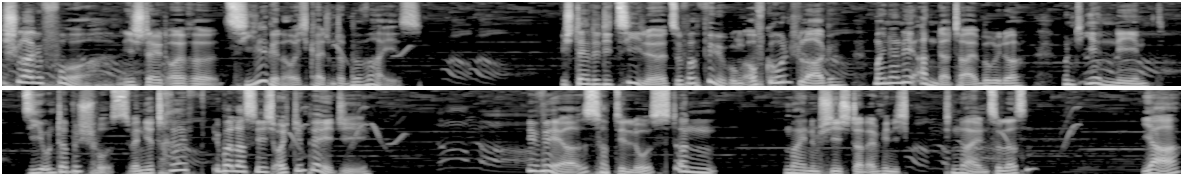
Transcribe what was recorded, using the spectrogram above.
Ich schlage vor, ihr stellt eure Zielgenauigkeit unter Beweis. Ich stelle die Ziele zur Verfügung auf Grundlage meiner Neandertalbrüder und ihr nehmt sie unter Beschuss. Wenn ihr trefft, überlasse ich euch den Pagey. Wie wär's? Habt ihr Lust, an meinem Schießstand ein wenig knallen zu lassen? Ja.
